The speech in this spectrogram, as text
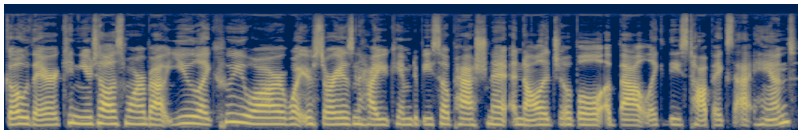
go there, can you tell us more about you, like who you are, what your story is, and how you came to be so passionate and knowledgeable about like these topics at hand?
